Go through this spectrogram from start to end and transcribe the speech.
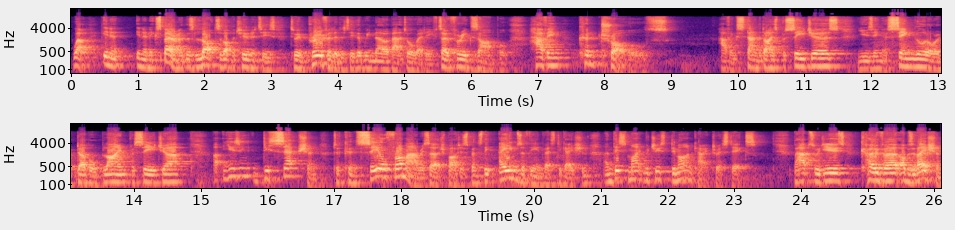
Well, in, a, in an experiment, there's lots of opportunities to improve validity that we know about already. So, for example, having controls, having standardized procedures, using a single or a double blind procedure, uh, using deception to conceal from our research participants the aims of the investigation, and this might reduce demand characteristics. Perhaps we'd use covert observation,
